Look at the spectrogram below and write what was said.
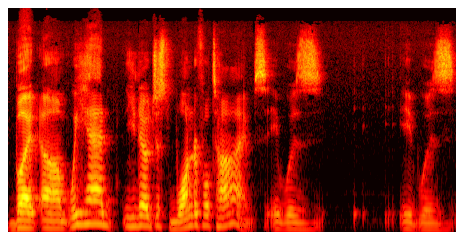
But um, we had, you know, just wonderful times. It was, it was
